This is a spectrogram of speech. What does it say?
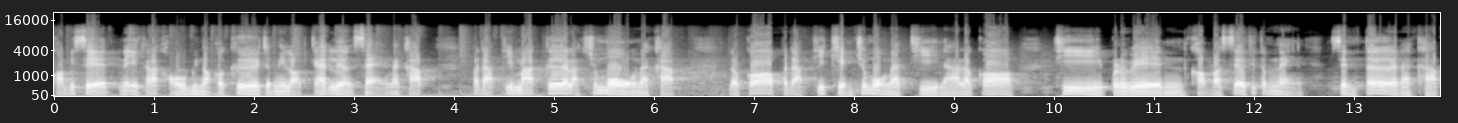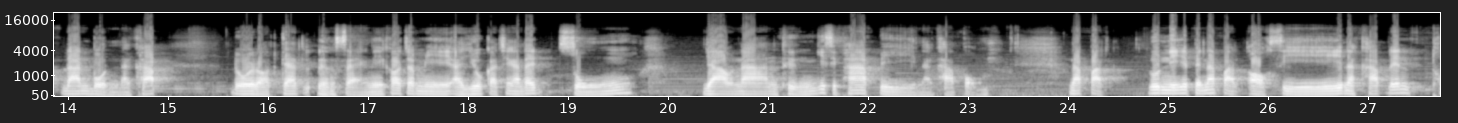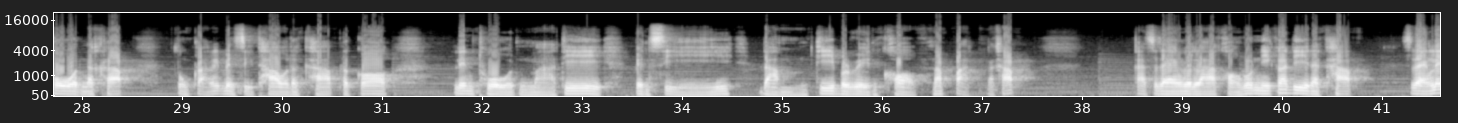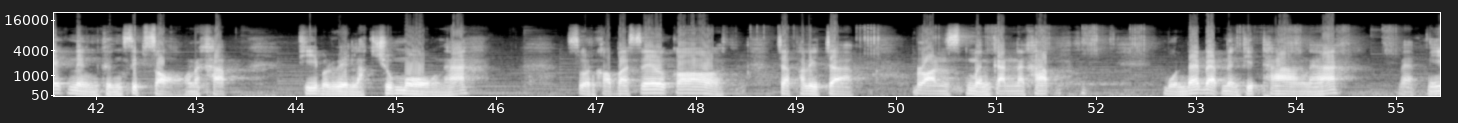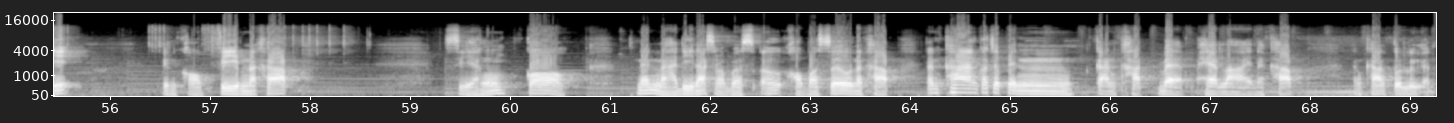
ความพิเศษในเอกลักษณ์ของลูมินอกก็คือ จะมีหลอดแก๊สเรืองแสงนะครับ ประดับที่มาร์กเกอร์หลักชั่วโมงนะครับ แล้วก็ประดับที่เข็มชั่วโมงนาทีนะแล้วก็ที่บริเวณขอบบัสเซลที่ตำแหน่งเซนเตอร์นะครับ ด้านบนนะครับ โดยหลอดแก๊สเรืองแสงนี้ก็จะมีอายุการใช้งานได้สูงยาวนานถึง 25 ปีนะครับผมหน้าปัดรุ่นนี้จะเป็นหน้าปัดออกสีนะครับ เล่นโทนนะครับ ตรงกลางนี่เป็นสีเทานะครับ แล้วก็เล่นโทนมาที่เป็นสีดำที่บริเวณขอบหน้าปัดนะครับ การแสดงเวลาของรุ่นนี้ก็ดีนะครับ แสดงเลข 1 ถึง 12 นะครับ ที่บริเวณหลักชั่วโมงนะ ส่วนขอบบาเซลก็จะผลิตจากบรอนซ์เหมือนกันนะครับ หมุนได้แบบหนึ่งทิศทางนะ แบบนี้เป็นขอบฟิล์มนะครับ เสียงก็แน่นหนาดีนะสำหรับขอบบาเซลนะครับ ด้านข้างก็จะเป็นการขัดแบบแฮร์ไลน์นะครับ ด้านข้างตัวเรือน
